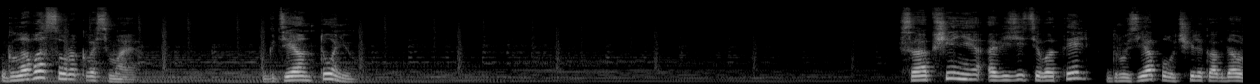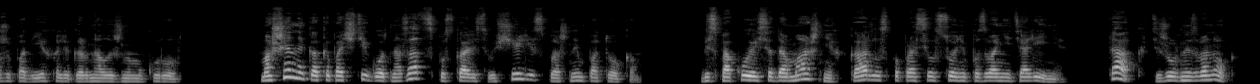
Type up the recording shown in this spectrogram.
Глава 48. Где Антонио? Сообщение о визите в отель друзья получили, когда уже подъехали к горнолыжному курорту. Машины, как и почти год назад, спускались в ущелье сплошным потоком. Беспокоясь о домашних, Карлос попросил Соню позвонить Олене. Так, дежурный звонок.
